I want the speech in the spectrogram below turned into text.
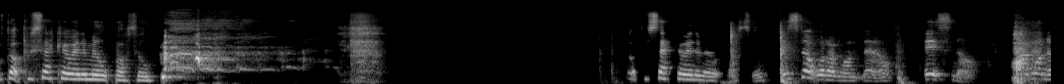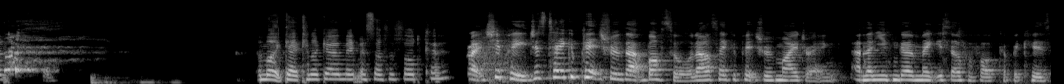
I've got prosecco in a milk bottle. got prosecco in a milk bottle. It's not what I want now. It's not. I want a. I might go. Can I go and make myself a vodka? Right, Chippy, just take a picture of that bottle, and I'll take a picture of my drink, and then you can go and make yourself a vodka because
